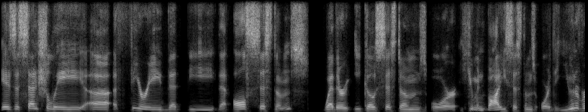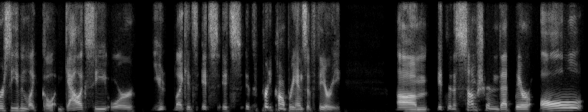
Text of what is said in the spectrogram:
is essentially uh, a theory that the that all systems, whether ecosystems or human body systems or the universe, even like gal- galaxy or you, like it's it's it's it's a pretty comprehensive theory. Um, it's an assumption that they're all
